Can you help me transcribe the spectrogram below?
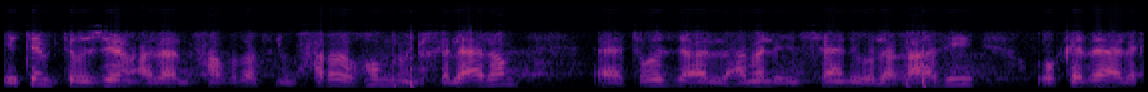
يتم توزيعهم على المحافظات المحررة وهم من خلالهم آه، توزع العمل الإنساني والإغاثي وكذلك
